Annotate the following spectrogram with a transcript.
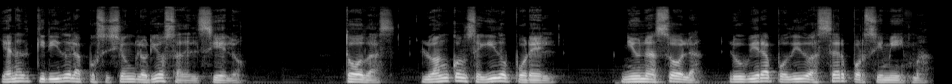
y han adquirido la posición gloriosa del cielo. Todas lo han conseguido por Él, ni una sola lo hubiera podido hacer por sí misma.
